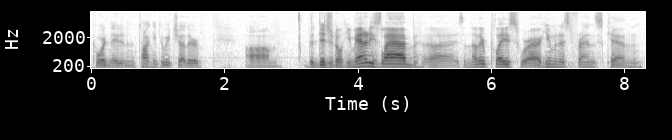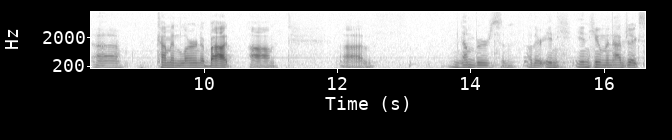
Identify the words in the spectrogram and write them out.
coordinated and talking to each other. Um, the Digital Humanities Lab uh, is another place where our humanist friends can uh, come and learn about um, uh, numbers and other in, inhuman objects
